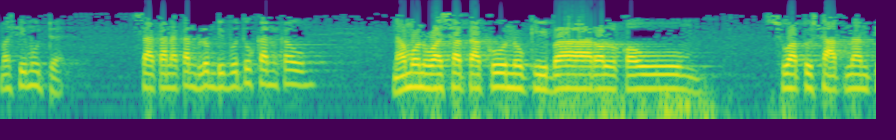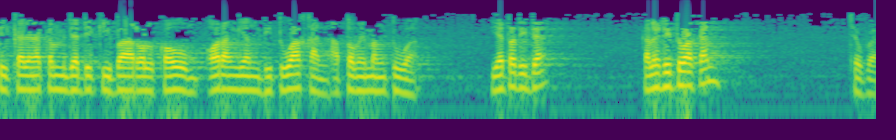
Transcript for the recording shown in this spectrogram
masih muda. Seakan-akan belum dibutuhkan kaum. Namun wasatakunu kibarul qaum. Suatu saat nanti kalian akan menjadi kibarul qaum, orang yang dituakan atau memang tua. Ya atau tidak? Kalau dituakan coba.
